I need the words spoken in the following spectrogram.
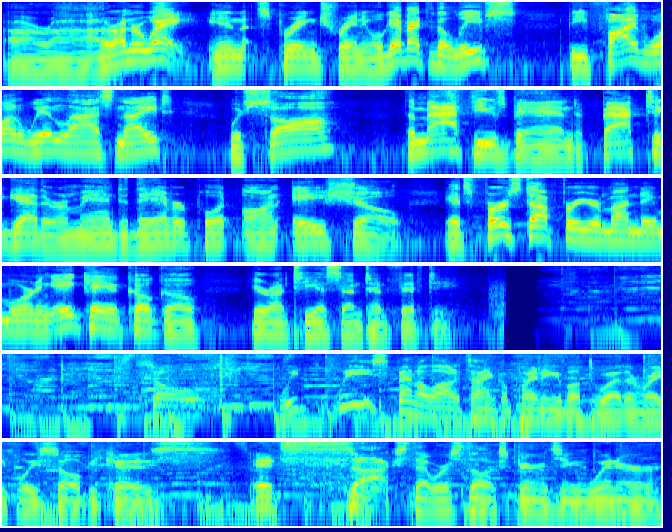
are uh, they're underway in spring training. We'll get back to the Leafs. The five-one win last night, which saw the Matthews Band back together. And man, did they ever put on a show! It's first up for your Monday morning. AK and Coco here on TSN 1050. So we we spent a lot of time complaining about the weather, and rightfully so, because it sucks that we're still experiencing winter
